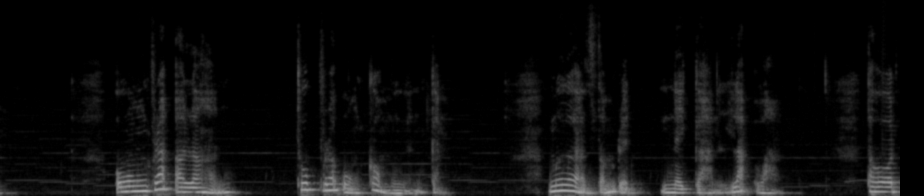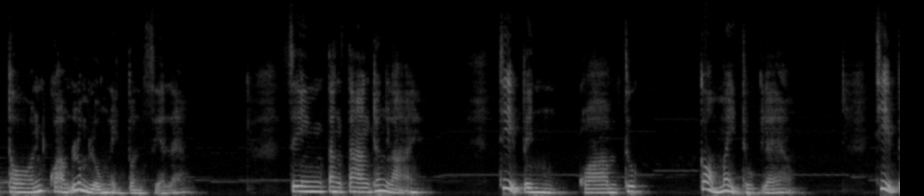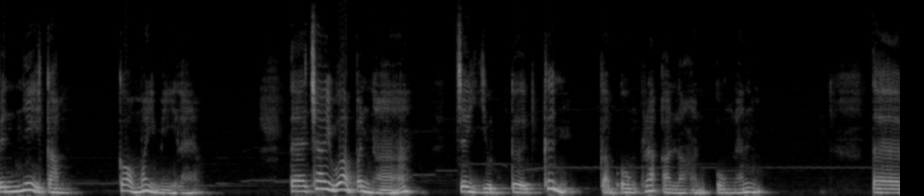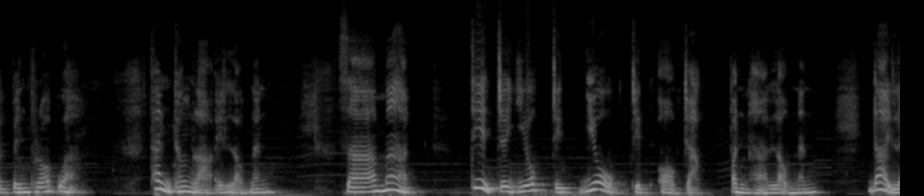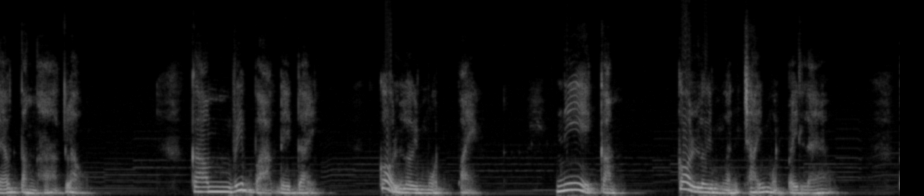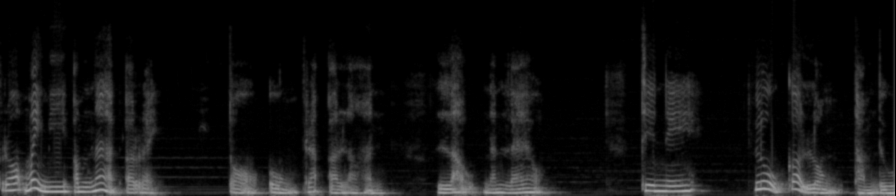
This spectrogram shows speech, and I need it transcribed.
องค์พระอรหันต์ทุกพระองค์ก็เหมือนกัน เมื่อสำเร็จในการละวางถอดถอนความลุ่มหลงในตนเสียแล้ว สิ่งต่างๆทั้งหลาย ที่เป็นความทุกข์ก็ไม่ทุกข์แล้ว ที่เป็นหนี้กรรม ก็ไม่มีแล้ว แต่ใช่ว่าปัญหาจะหยุดเกิดขึ้นกับองค์พระอรหันต์องค์นั้น แต่เป็นเพราะว่า ท่านทั้งหลายเหล่านั้น สามารถที่จะยกจิตโยกจิตออกจากปัญหาเหล่านั้น ได้แล้วต่างหากเรา กรรมวิบากใด ๆ ก็เลยหมดไป นี่กรรมก็เลยเหมือนใช้หมดไปแล้ว เพราะไม่มีอำนาจอะไร ต่อองค์พระอรหันต์เหล่านั้นแล้ว ทีนี้ลูกก็ลองทำดู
